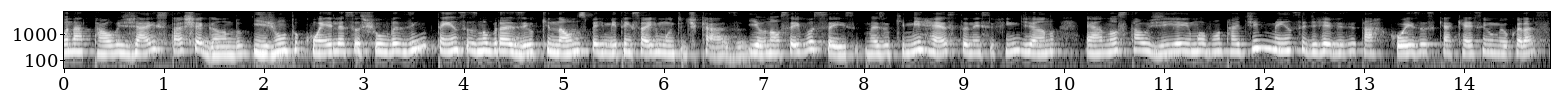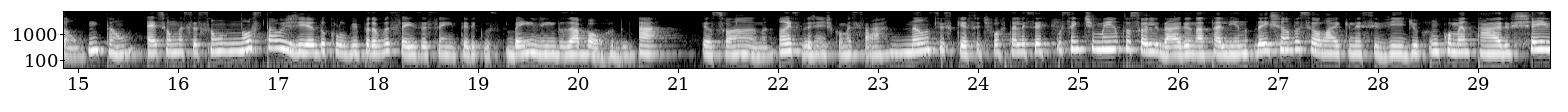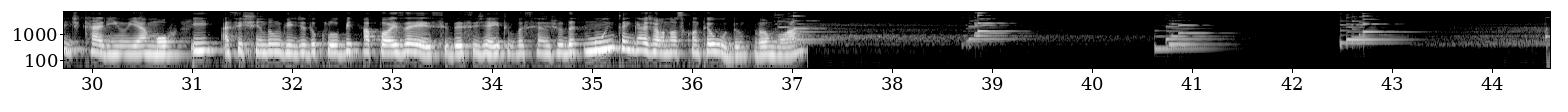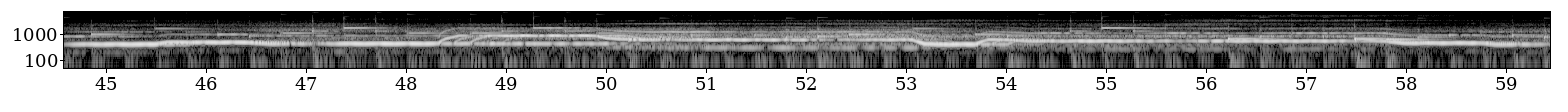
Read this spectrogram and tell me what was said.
O Natal já está chegando e junto com ele essas chuvas intensas no Brasil que não nos permitem sair muito de casa. E eu não sei vocês, mas o que me resta nesse fim de ano é a nostalgia e uma vontade imensa de revisitar coisas que aquecem o meu coração. Então, essa é uma sessão nostalgia do clube para vocês, excêntricos. Bem-vindos a bordo. Ah, eu sou a Ana. Antes da gente começar, não se esqueça de fortalecer o sentimento solidário natalino, deixando seu like nesse vídeo, um comentário cheio de carinho e amor e assistindo um vídeo do clube após esse. Desse jeito você ajuda muito a engajar o nosso conteúdo. Vamos lá?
